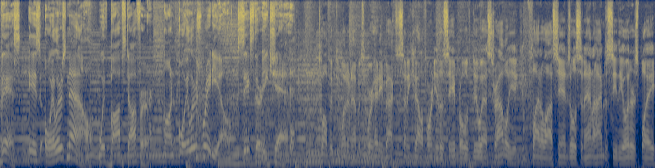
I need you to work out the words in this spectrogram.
This is Oilers Now with Bob Stauffer on Oilers Radio, 630 CHED. 1251 in Edmonton. We're heading back to sunny California this April with New West Travel. You can fly to Los Angeles and Anaheim to see the Oilers play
